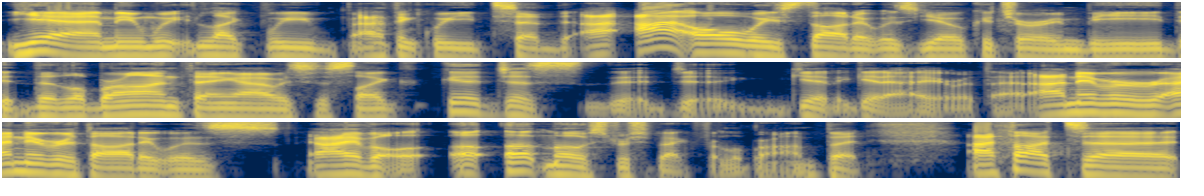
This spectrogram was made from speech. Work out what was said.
yeah, I mean, we like we. I think we said. I, I, always thought it was Jokic or Embiid. The LeBron thing, I was just like, good, just get get out of here with that. I never, I never thought it was. I have a, a, utmost respect for LeBron, but I thought. uh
